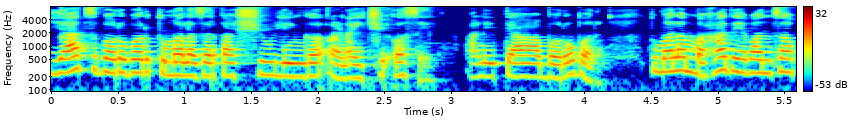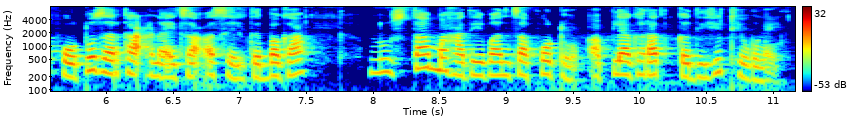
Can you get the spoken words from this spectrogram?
याचबरोबर तुम्हाला जर का शिवलिंग आणायची असेल आणि त्याबरोबर तुम्हाला महादेवांचा फोटो जर का आणायचा असेल तर बघा नुसता महादेवांचा फोटो आपल्या घरात कधीही ठेवू नये.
